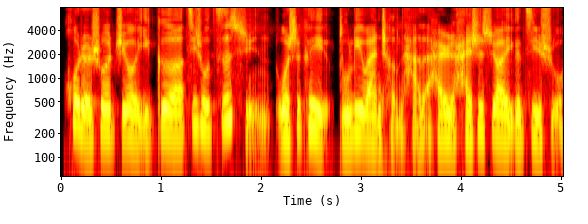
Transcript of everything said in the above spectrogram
或者说只有一个技术咨询，我是可以独立完成它的，还是还是需要一个技术？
